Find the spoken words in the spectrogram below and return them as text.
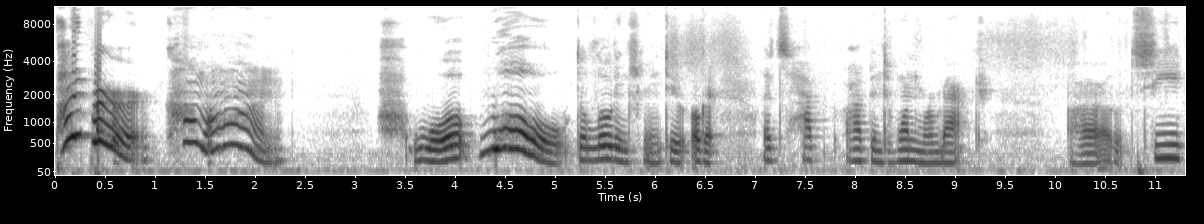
Piper! Come on! Whoa, whoa! The loading screen, too. Okay, let's hop, hop into one more match. Uh, let's see.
